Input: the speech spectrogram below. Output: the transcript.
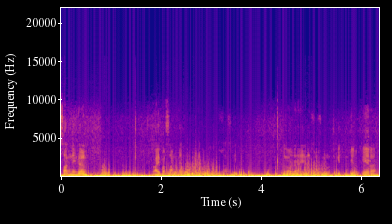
pasang ni ke air pasang kan susah sikit. Kalau dah air dah susah sikit mungkin okey lah.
